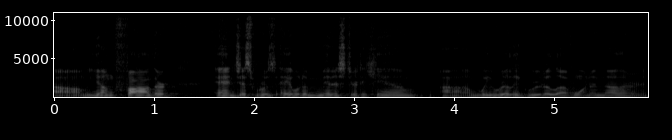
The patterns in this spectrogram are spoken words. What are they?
um, young father, and just was able to minister to him. Uh, we really grew to love one another and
